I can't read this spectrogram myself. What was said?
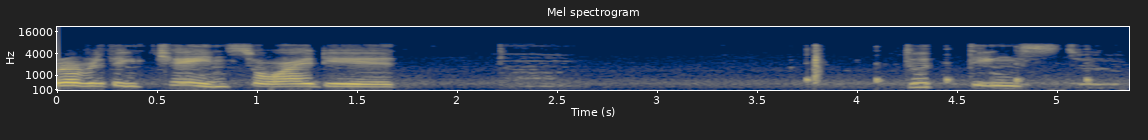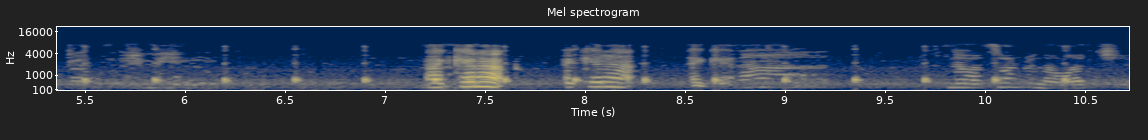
everything changed. So I did um, two things too. But I mean, I cannot, I cannot, I cannot. No, it's not gonna let you.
